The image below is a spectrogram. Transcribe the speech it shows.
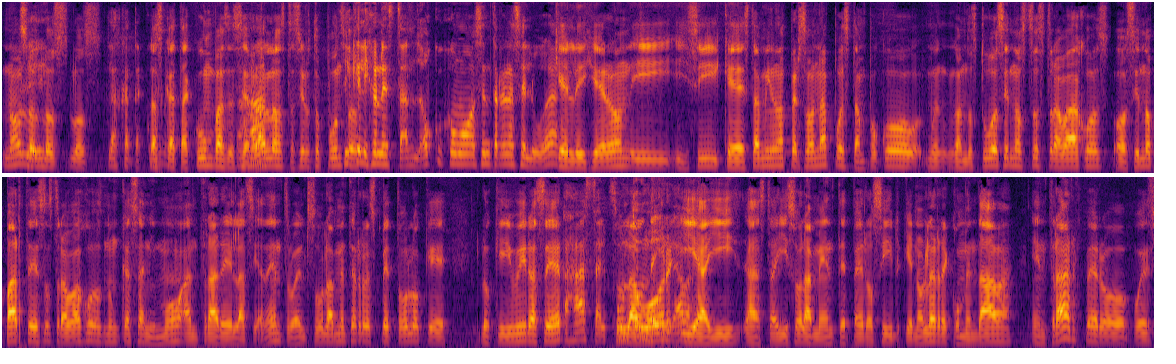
¿no? Sí. Los, los, los- las catacumbas. las catacumbas, de Ajá. cerrarlo hasta cierto punto. Sí, que le dijeron, estás loco, ¿cómo vas a entrar a ese lugar? que le dijeron y, y sí, que esta misma persona pues tampoco mm, cuando estuvo haciendo estos trabajos o siendo parte de esos trabajos nunca se animó a entrar él hacia adentro, él solamente respetó lo que lo que iba a ir a hacer, Ajá, hasta el su labor y allí, hasta allí solamente, pero sí, que no le recomendaba entrar, pero pues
